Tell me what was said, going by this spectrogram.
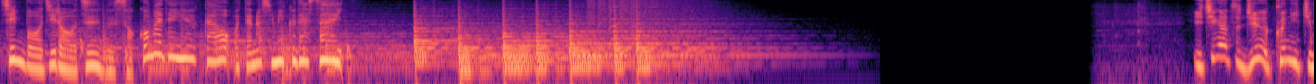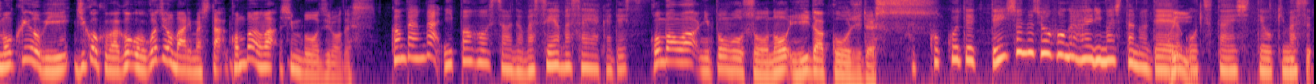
辛坊治郎ズームそこまで言うかをお楽しみください。1月19日木曜日、時刻は午後5時を回りました。こんばんは、辛坊治郎です。こんばんは日本放送の増山さやかです。こんばんは、日本放送の飯田浩二です。ここで電車の情報が入りましたので、はいお伝えしておきます。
